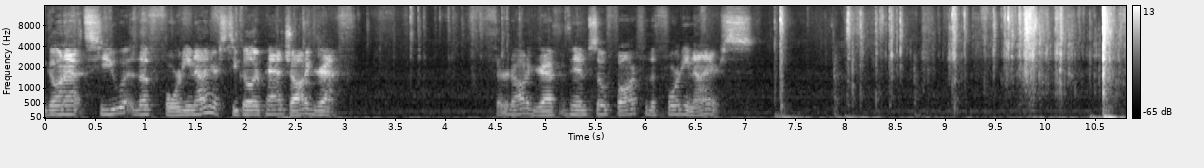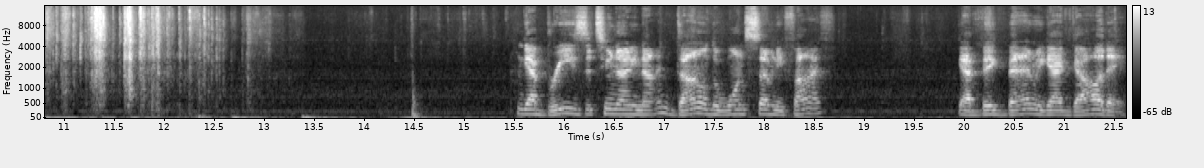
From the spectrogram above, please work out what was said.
going out to the 49ers. Two color patch autograph. Third autograph of him so far for the 49ers. We got Brees to 299, Donald to 175. We got Big Ben, we got Golladay.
